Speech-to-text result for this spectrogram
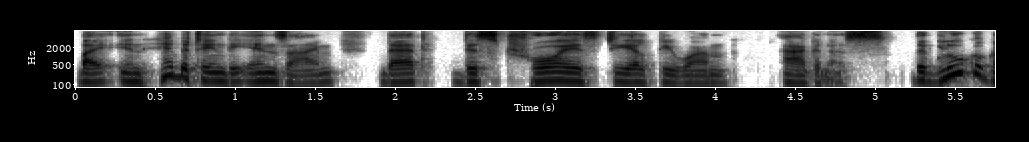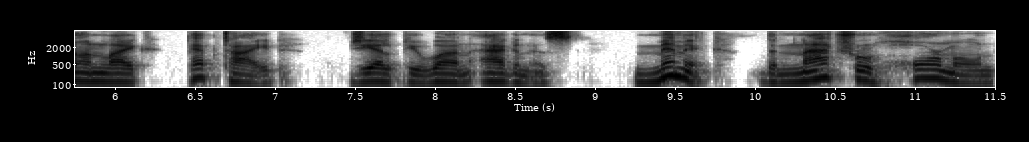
by inhibiting the enzyme that destroys GLP 1 agonists. The glucagon like peptide GLP 1 agonists mimic the natural hormone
